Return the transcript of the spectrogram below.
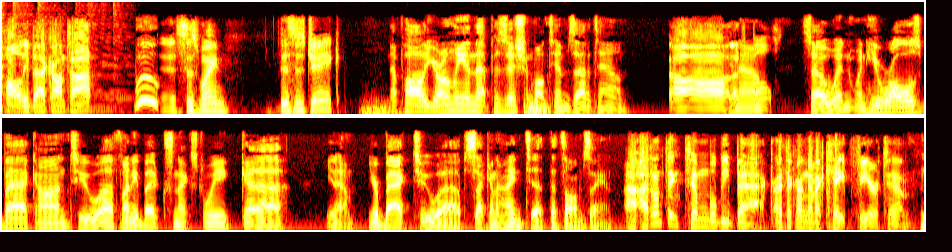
Paulie back on top. Woo! This is Wayne. This is Jake. Now, Paul, you're only in that position while Tim's out of town. Oh, You that's know. bull. So when when he rolls back on to uh, Funny Books next week, uh, you know, you're back to uh, second hind tit. That's all I'm saying. I, I don't think Tim will be back. I think I'm going to Cape Fear Tim.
